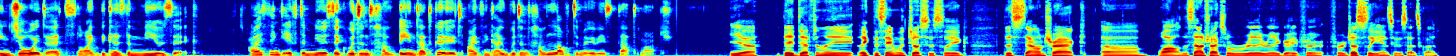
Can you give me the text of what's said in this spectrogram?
enjoyed it, like because the music. I think if the music wouldn't have been that good, I think I wouldn't have loved the movies that much. Yeah, they definitely like the same with Justice League. The soundtrack, um, wow, the soundtracks were really really great for for Justice League and Suicide Squad.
